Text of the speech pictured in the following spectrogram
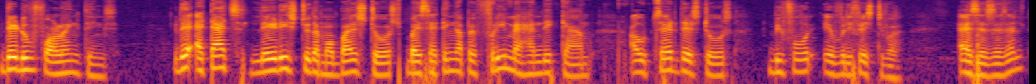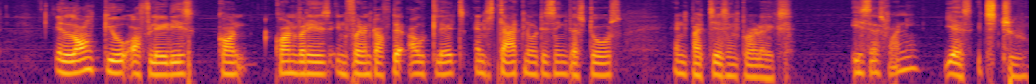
they do following things. They attach ladies to the mobile stores by setting up a free Mehendi camp outside their stores before every festival. As a result, a long queue of ladies con- converge in front of the outlets and start noticing the stores and purchasing products. Is that funny? Yes, it's true.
